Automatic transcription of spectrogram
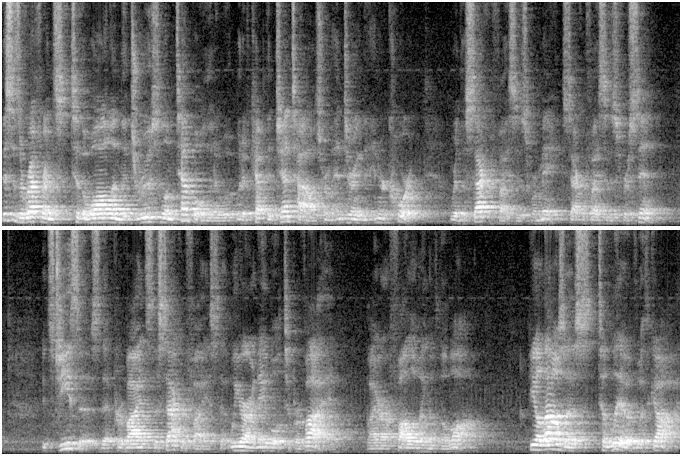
This is a reference to the wall in the Jerusalem temple that would have kept the Gentiles from entering the inner court where the sacrifices were made, sacrifices for sin. It's Jesus that provides the sacrifice that we are unable to provide by our following of the law. He allows us to live with God.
